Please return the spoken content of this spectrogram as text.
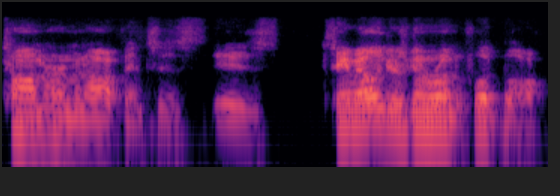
Tom Herman offense is is Sam Ehlinger is going to run the football,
